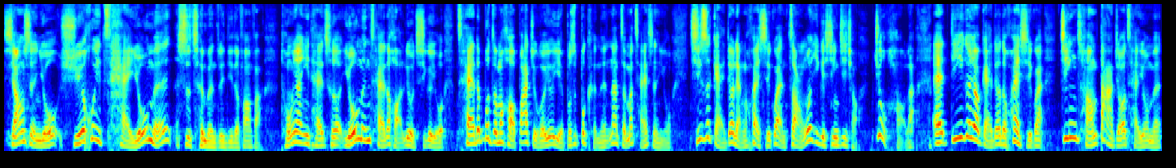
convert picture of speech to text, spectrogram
想省油，学会踩油门是成本最低的方法。同样一台车，油门踩得好，六七个油；踩得不怎么好，八九个油也不是不可能。那怎么踩省油？其实改掉两个坏习惯，掌握一个新技巧就好了。哎，第一个要改掉的坏习惯，经常大脚踩油门，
